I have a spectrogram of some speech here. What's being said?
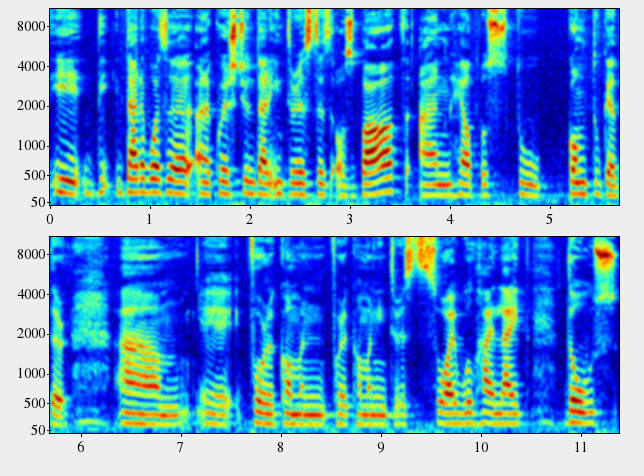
the, that was a, a, question that interested us both and helped us to come together um, uh, for a common for a common interest. So I will highlight those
